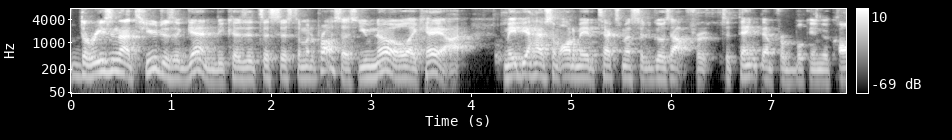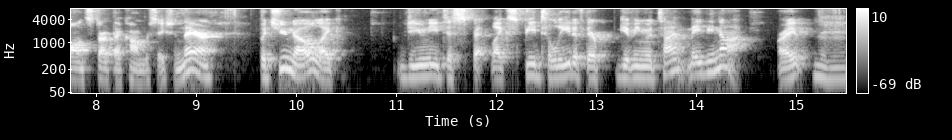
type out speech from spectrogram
the reason that's huge is again because it's a system and a process. You know, like, hey, I, maybe I have some automated text message that goes out for to thank them for booking a call and start that conversation there. But you know, like, do you need to spe- like speed to lead if they're giving you a time? Maybe not, right? Mm-hmm.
